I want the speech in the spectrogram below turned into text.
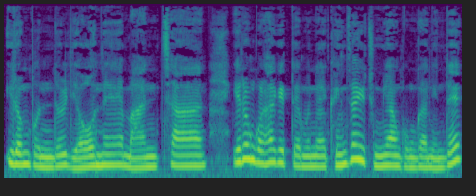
이런 분들 연애 만찬 이런 걸 하기 때문에 굉장히 중요한 공간인데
